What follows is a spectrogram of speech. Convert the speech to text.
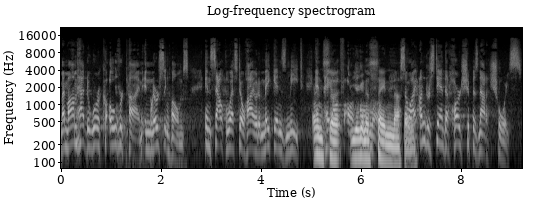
My mom had to work overtime in nursing homes in Southwest Ohio to make ends meet and, And pay so off our you're gonna say nothing. So I understand that hardship is not a choice.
